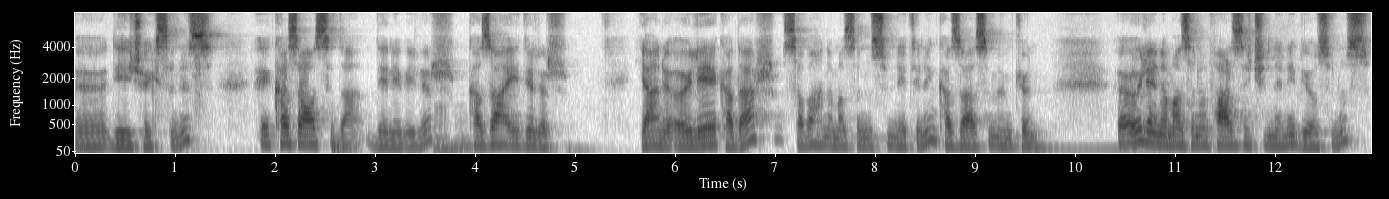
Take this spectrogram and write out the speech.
e, diyeceksiniz. E, kazası da denebilir, kaza edilir. Yani öğleye kadar sabah namazının sünnetinin kazası mümkün. E, öğle namazının farzı içinde ne diyorsunuz?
